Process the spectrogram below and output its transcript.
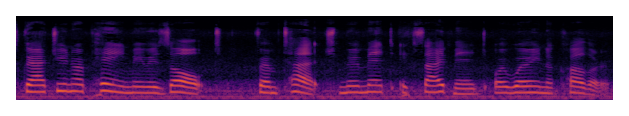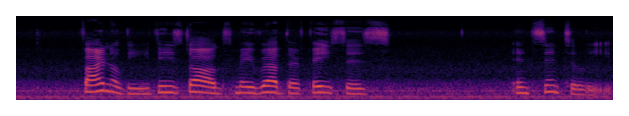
Scratching or pain may result from touch, movement, excitement, or wearing a color. Finally, these dogs may rub their faces instantly.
